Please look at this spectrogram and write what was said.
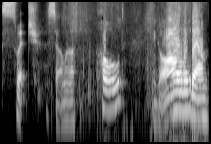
switch. So I'm going to hold and go all the way down.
